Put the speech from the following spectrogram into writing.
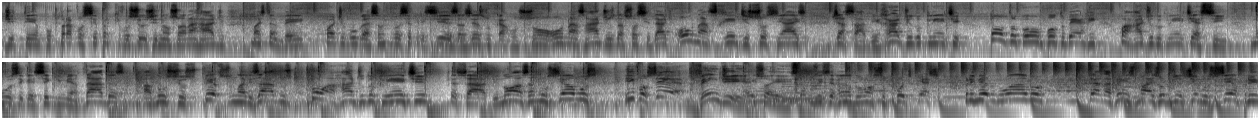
de tempo para você, para que você use não só na rádio, mas também com a divulgação que você precisa, às vezes no carro som, ou nas rádios da sua cidade, ou nas redes sociais. Já sabe, radiodocliente.com.br. Com a Rádio do Cliente é assim: músicas segmentadas, anúncios personalizados. Com a Rádio do Cliente, você sabe, nós anunciamos e você Vende! é isso aí, estamos encerrando o nosso podcast primeiro do ano, cada vez mais objetivo sempre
